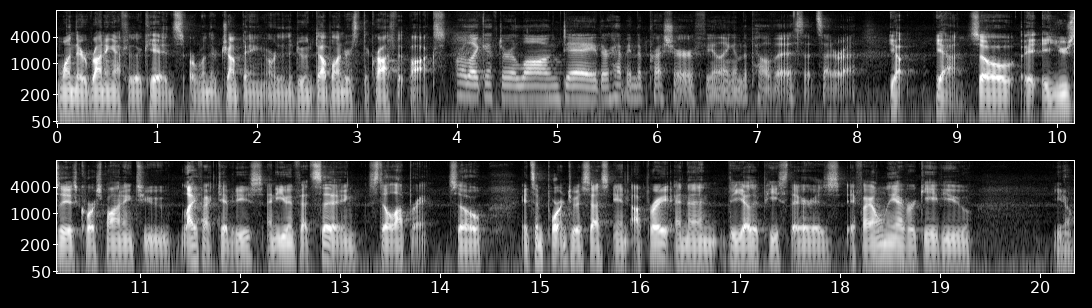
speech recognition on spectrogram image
when they're running after their kids or when they're jumping or they're doing double unders at the CrossFit box. Or like after a long day, they're having the pressure feeling in the pelvis, etc. Yep. Yeah. So it, it, usually is corresponding to life activities, and even if that's sitting, still upright. So it's important to assess in upright. And then the other piece there is if I only ever gave you you know,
